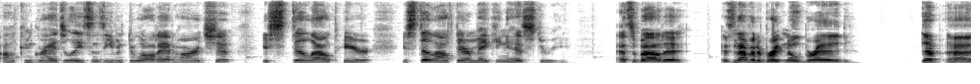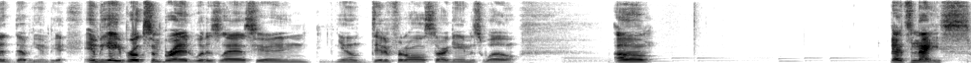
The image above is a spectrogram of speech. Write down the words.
oh congratulations even through all that hardship you're still out here you're still out there making history that's about it. It's never to break no bread. W, uh, WNBA. NBA broke some bread with us last year and, you know, did it for the All Star game as well. Um, that's nice.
